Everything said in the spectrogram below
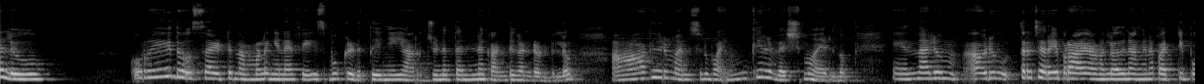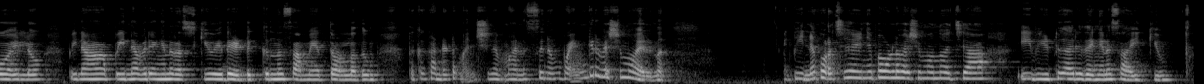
ഹലോ. കുറേ ദിവസമായിട്ട് നമ്മളിങ്ങനെ ഫേസ്ബുക്ക് എടുത്തു കഴിഞ്ഞാൽ ഈ അർജുനെ തന്നെ കണ്ട് കണ്ടുണ്ടല്ലോ. ആകെ ഒരു മനസ്സിന് ഭയങ്കര വിഷമമായിരുന്നു. എന്നാലും ആ ഒരു ഇത്ര ചെറിയ പ്രായമാണല്ലോ അതിനങ്ങനെ പറ്റിപ്പോയല്ലോ. പിന്നെ ആ പിന്നെ അവരെങ്ങനെ റെസ്ക്യൂ ചെയ്ത് എടുക്കുന്ന സമയത്തുള്ളതും അതൊക്കെ കണ്ടിട്ട് മനുഷ്യന് മനസ്സിനും ഭയങ്കര വിഷമമായിരുന്നു. പിന്നെ കുറച്ച് കഴിഞ്ഞപ്പോൾ ഉള്ള വിഷമം എന്ന് വെച്ചാൽ ഈ വീട്ടുകാർ ഇതെങ്ങനെ സഹിക്കും?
